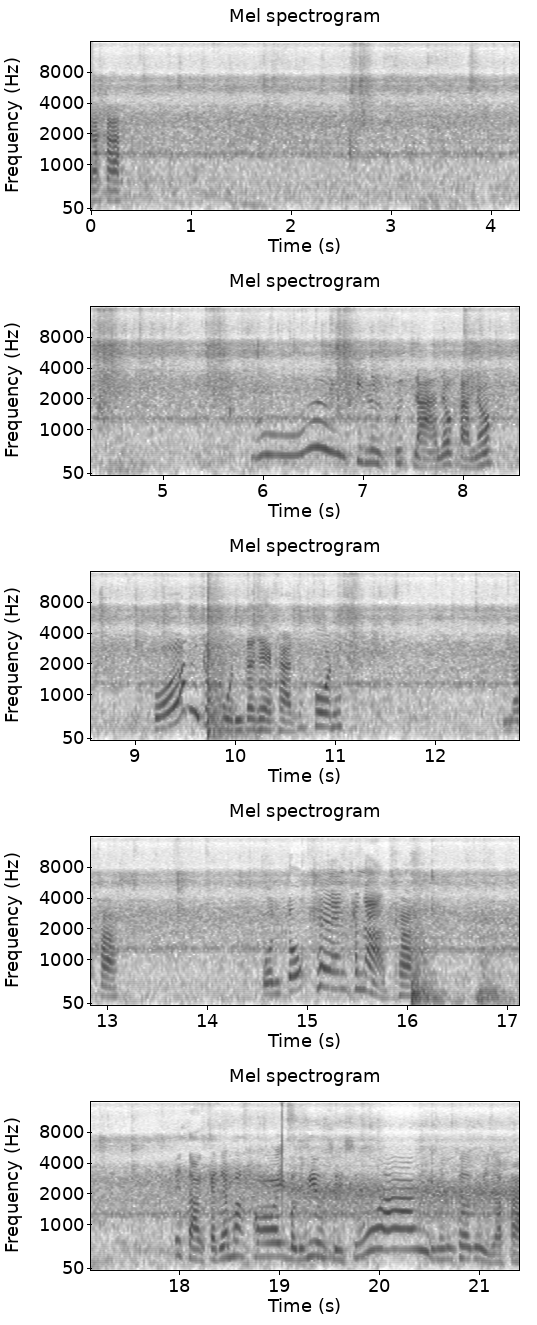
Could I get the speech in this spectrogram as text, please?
นะคะอื้ อที่ลึกพึกหนาแล้วค่ะเนาะฝนกับฝนแต่แท้ค่ะทุกคนนะคะฝนตกแห้งขนาดค่ะไปสั่งกันได้มาคอยบิ่งวิวสวยๆเพิ่งเพิ่งนี่แหละค่ะ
